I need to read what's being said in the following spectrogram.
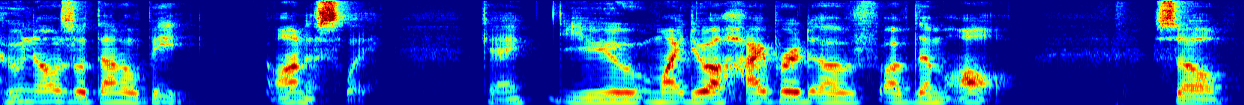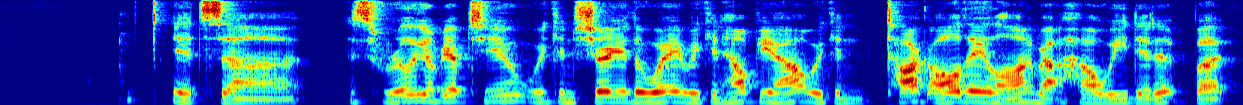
who knows what that'll be, honestly. Okay. You might do a hybrid of, of them all. So it's uh, it's really gonna be up to you. We can show you the way, we can help you out, we can talk all day long about how we did it, but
